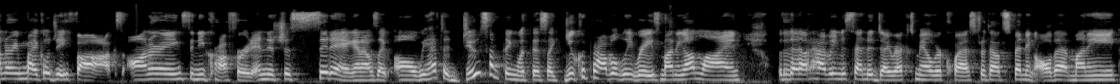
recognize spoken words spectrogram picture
honoring Michael J. Fox, honoring Cindy Crawford, and it's just sitting. And I was like, oh, we have to do something with this. Like, you could probably raise money online without having to send a direct mail request, without spending all that money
